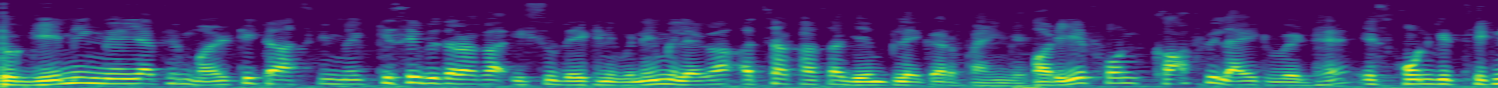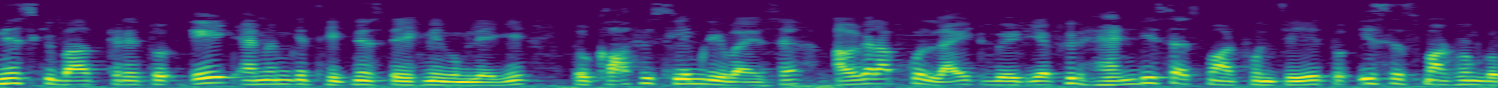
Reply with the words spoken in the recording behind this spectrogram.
तो गेमिंग में या फिर मल्टीटास्किंग में किसी भी तरह का इश्यू देखने को नहीं मिलेगा अच्छा खासा गेम प्ले कर पाएँगे। और ये फ़ोन काफ़ी लाइट वेट है। इस फ़ोन की थिकनेस की बात करें तो एट एम की थिकनेस देखने को मिलेगी तो काफ़ी स्लिम डिवाइस है। अगर आपको लाइट वेट या फिर हैंडी सा स्मार्टफ़ोन चाहिए तो इस स्मार्टफ़ोन को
